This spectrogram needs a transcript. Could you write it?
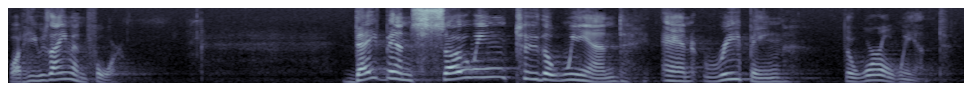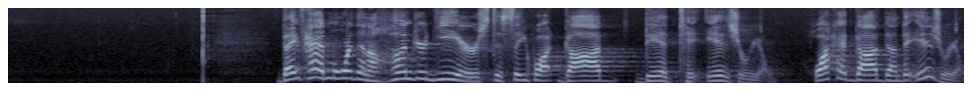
what he was aiming for. They've been sowing to the wind and reaping the whirlwind. They've had more than 100 years to see what God did to Israel. What had God done to Israel?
